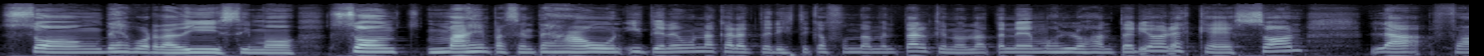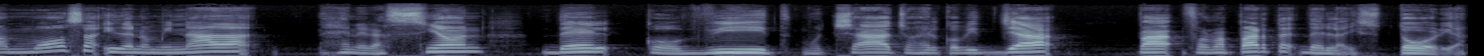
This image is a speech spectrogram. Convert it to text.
son desbordadísimos, son más impacientes aún y tienen una característica fundamental que no la tenemos los anteriores, que son la famosa y denominada generación del COVID. Muchachos, el COVID ya forma parte de la historia.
